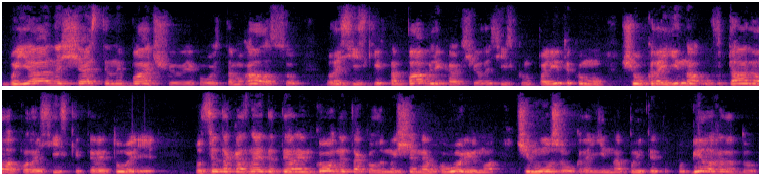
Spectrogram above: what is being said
Бо я на щастя не бачу якогось там галасу в російських там пабліках чи в російському політикуму, що Україна вдарила по російській території. Бо це така, знаєте, тера інкогнита, коли ми ще не обговорюємо, чи може Україна бити по Білгороду,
